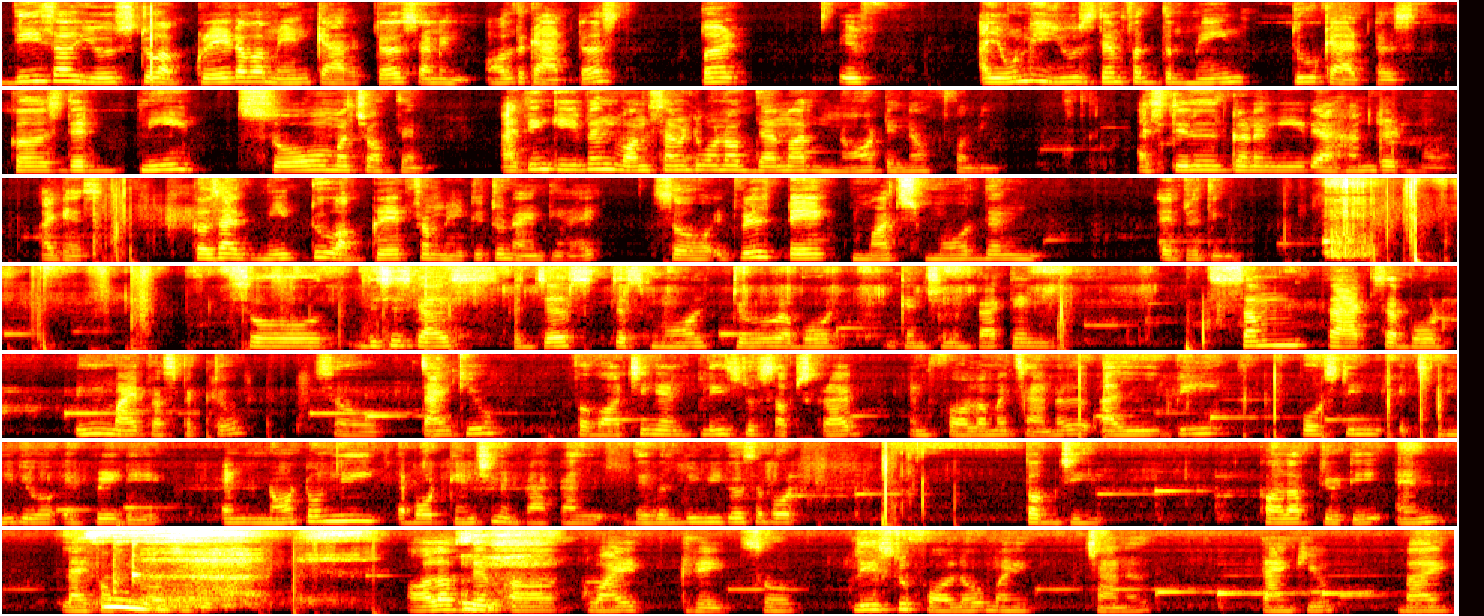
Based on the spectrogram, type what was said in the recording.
These are used to upgrade our main characters, I mean all the characters, but if I only use them for the main two characters because they need so much of them. I think even 171 of them are not enough for me. I still gonna need a hundred more, I guess, because I need to upgrade from 80 to 90, right? So it will take much more than everything. So this is guys just a small tour about Genshin Impact and some facts about in my perspective. So thank you for watching and please do subscribe and follow my channel. I'll be posting its video every day and not only about Genshin Impact. I'll there will be videos about PUBG, Call of Duty, and Life of Clans. All of them are quite great. So please do follow my channel. Thank you. Bye.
